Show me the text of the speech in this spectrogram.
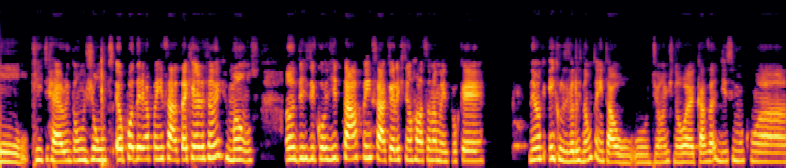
o Kit Harington juntos, eu poderia pensar até que eles são irmãos antes de cogitar pensar que eles têm um relacionamento, porque Nenhuma... Inclusive, eles não têm, tá? O, o Jon Snow é casadíssimo com a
